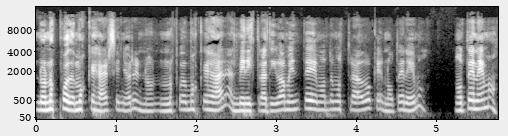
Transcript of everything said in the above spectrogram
no nos podemos quejar, señores, no, no nos podemos quejar. Administrativamente hemos demostrado que no tenemos, no tenemos,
